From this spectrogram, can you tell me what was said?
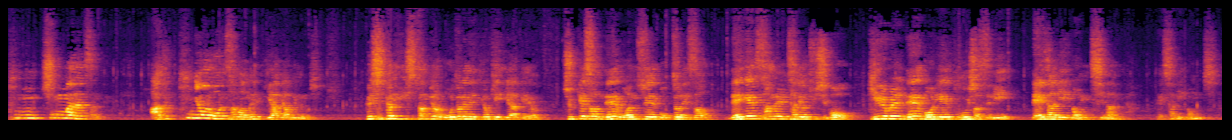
풍, 충만한 상태, 아주 풍요로운 상황을 이야기하고 있는 것입니다. 그 시편 23편 5절에는 이렇게 이야기해요. 주께서 내 원수의 목전에서 내게 상을 차려 주시고 기름을 내 머리에 부으셨으니 내 잔이 넘치나이다. 내 잔이 넘치나.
